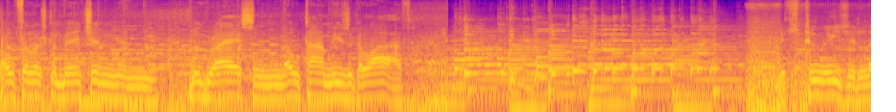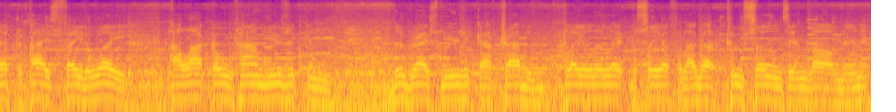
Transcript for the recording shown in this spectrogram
Old Fiddlers Convention and bluegrass and old-time music alive. It's too easy to let the past fade away. I like old-time music and bluegrass music. I've tried to play a little it myself, and I got two sons involved in it,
